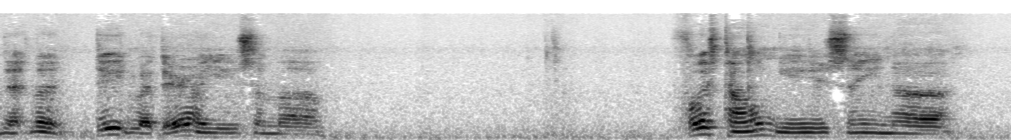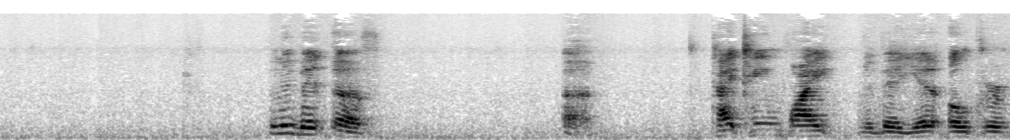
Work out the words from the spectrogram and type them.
For that little dude right there, I used some uh, first tone using uh, a little bit of uh, titanium white, a little bit of yellow ochre,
